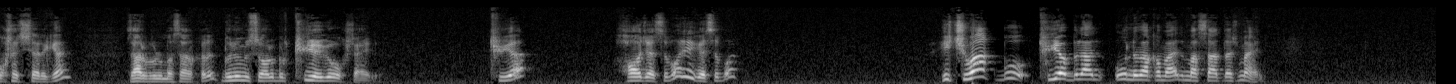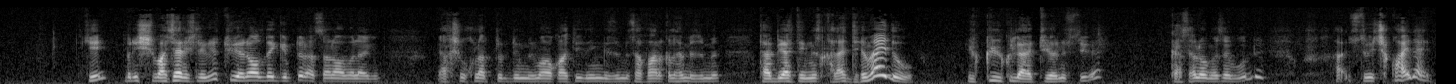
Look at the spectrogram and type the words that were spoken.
o'xshatishar ekan, zarbul masal qilib, buni misoli bir tuyaga o'xshaydi. Tuya hojasi bor, egasi bor. Hech vaqt bu tuya bilan u nima qilmaydi, maslahatlashmaydi. Ki bir ish bajarishlikni tuyani oldiga kelib tur, assalomu alaykum. Yaxshi uxlab turdingizmi, ovqat yedingizmi, safar qilamizmi, tabiatingiz qalay demaydi u. Yukki yuklaydi tuyani ustiga. Kasal bo'lmasa bo'ldi. Ustiga chiqib haydaydi.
